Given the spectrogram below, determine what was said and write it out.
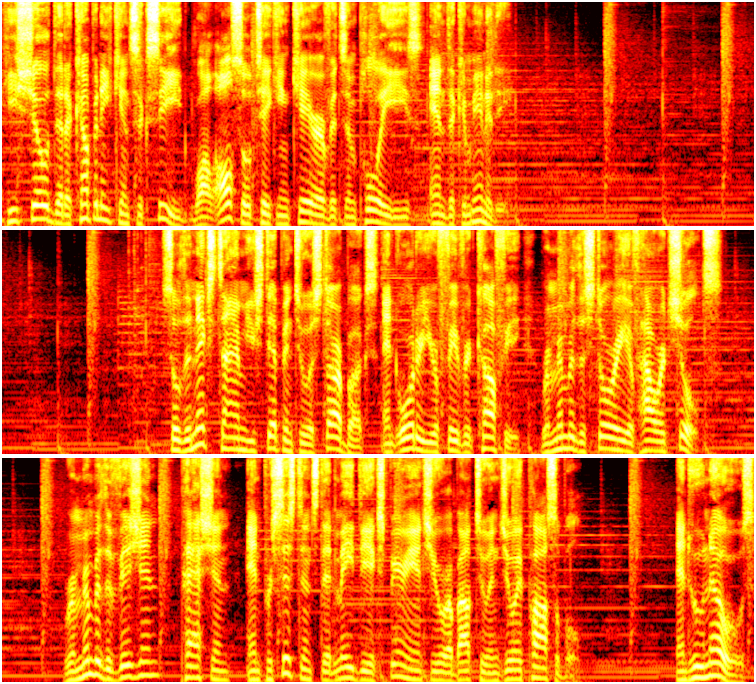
he showed that a company can succeed while also taking care of its employees and the community. So the next time you step into a Starbucks and order your favorite coffee, remember the story of Howard Schultz. Remember the vision, passion, and persistence that made the experience you are about to enjoy possible. And who knows,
